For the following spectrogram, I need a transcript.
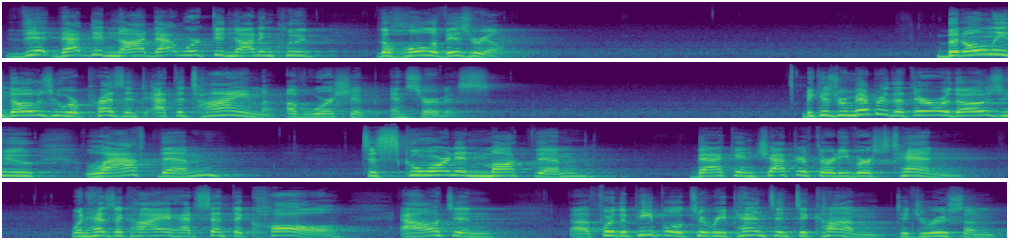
that, that did not, that work did not include the whole of Israel. But only those who were present at the time of worship and service. Because remember that there were those who laughed them to scorn and mock them back in chapter 30, verse 10, when Hezekiah had sent the call out and uh, for the people to repent and to come to Jerusalem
